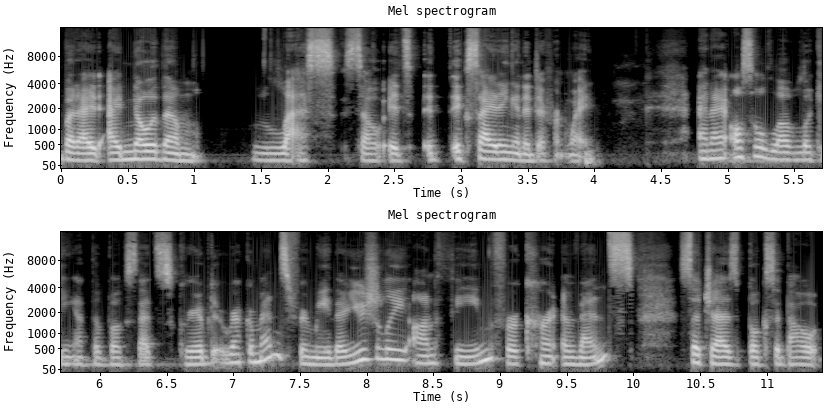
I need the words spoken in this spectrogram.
but I, I know them less, so it's, it's exciting in a different way. And I also love looking at the books that Scribd recommends for me. They're usually on theme for current events, such as books about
